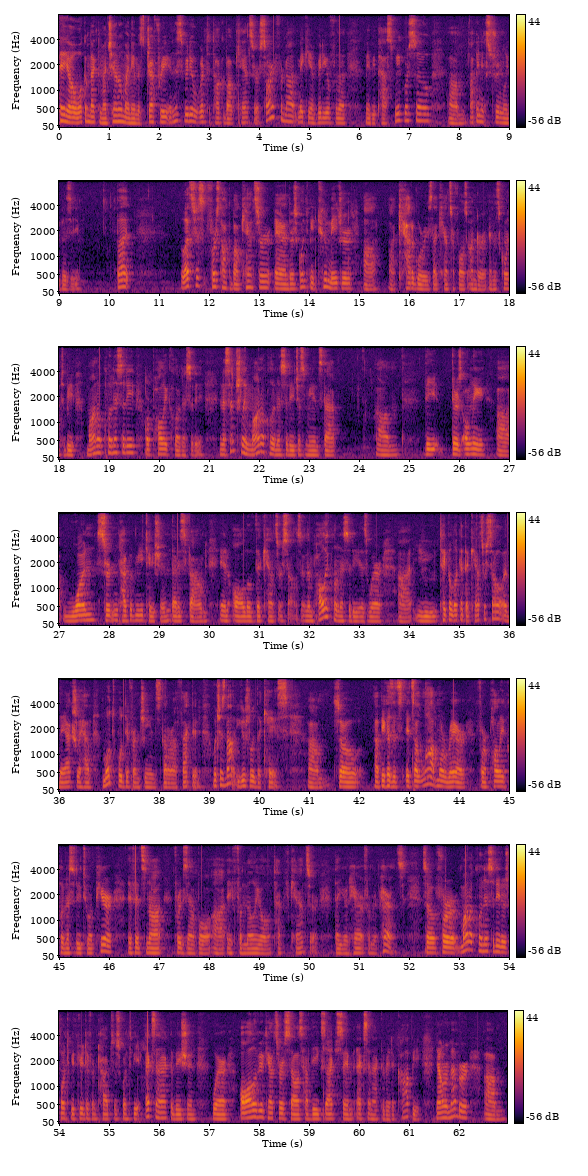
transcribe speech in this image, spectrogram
Hey y'all, welcome back to my channel. My name is Jeffrey. In this video, we're going to talk about cancer. Sorry for not making a video for the maybe past week or so. Um, I've been extremely busy. But let's just first talk about cancer, and there's going to be two major uh, uh, categories that cancer falls under, and it's going to be monoclonicity or polyclonicity. And essentially, monoclonicity just means that um, the there's only uh, one certain type of mutation that is found in all of the cancer cells. And then polyclonicity is where uh, you take a look at the cancer cell and they actually have multiple different genes that are affected, which is not usually the case. Um, so uh, because it's it's a lot more rare for polyclonicity to appear if it's not, for example, uh, a familial type of cancer that you inherit from your parents. So for monoclonicity, there's going to be three different types. There's going to be X inactivation, where all of your cancerous cells have the exact same X inactivated copy. Now remember, um,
